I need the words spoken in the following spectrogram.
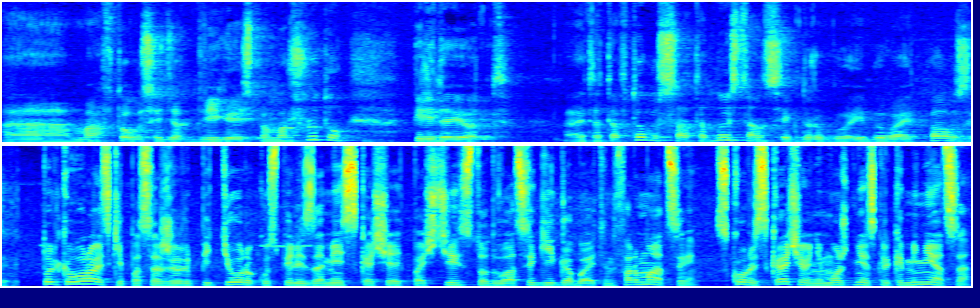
А, автобус идет, двигаясь по маршруту, передает этот автобус от одной станции к другой, и бывают паузы. Только в Уральске пассажиры «пятерок» успели за месяц скачать почти 120 гигабайт информации. Скорость скачивания может несколько меняться,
